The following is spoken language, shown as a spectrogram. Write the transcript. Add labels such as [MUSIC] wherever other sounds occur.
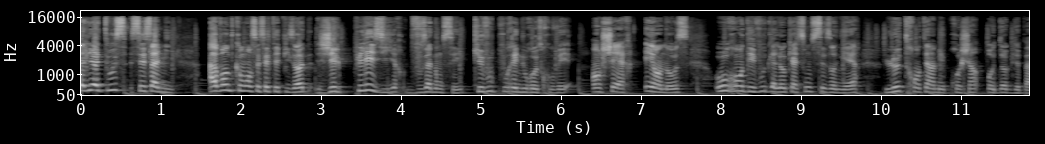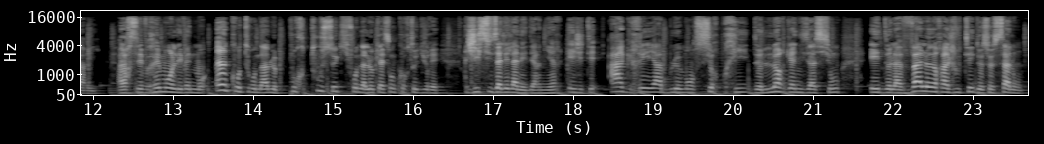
Salut à tous, c'est Samy. Avant de commencer cet épisode, j'ai le plaisir de vous annoncer que vous pourrez nous retrouver en chair et en os au rendez-vous de la location saisonnière le 31 mai prochain au Doc de Paris. Alors c'est vraiment l'événement incontournable pour tous ceux qui font de la location courte durée. J'y suis allé l'année dernière et j'étais agréablement surpris de l'organisation et de la valeur ajoutée de ce salon.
